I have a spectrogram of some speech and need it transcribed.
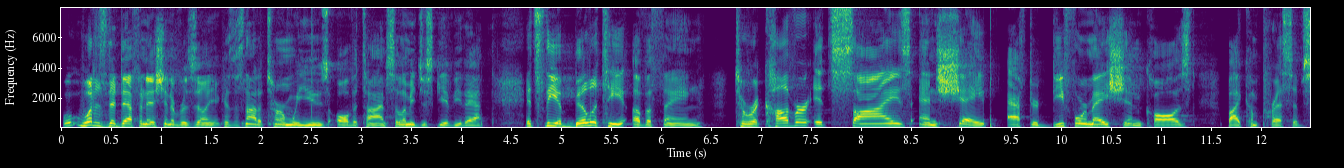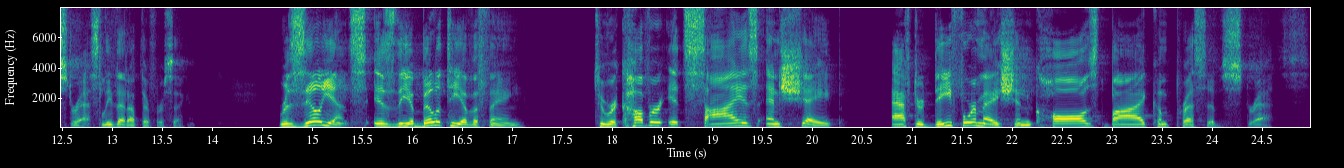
What is the definition of resilient? Because it's not a term we use all the time. So let me just give you that. It's the ability of a thing to recover its size and shape after deformation caused by compressive stress. Leave that up there for a second. Resilience is the ability of a thing to recover its size and shape after deformation caused by compressive stress.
